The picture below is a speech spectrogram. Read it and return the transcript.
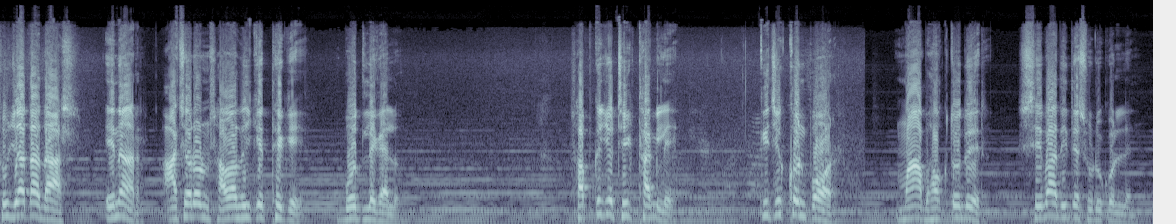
সুজাতা দাস এনার আচরণ স্বাভাবিকের থেকে বদলে গেল। সবকিছু ঠিক থাকলে কিছুক্ষণ পর মা ভক্তদের সেবা দিতে শুরু করলেন।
